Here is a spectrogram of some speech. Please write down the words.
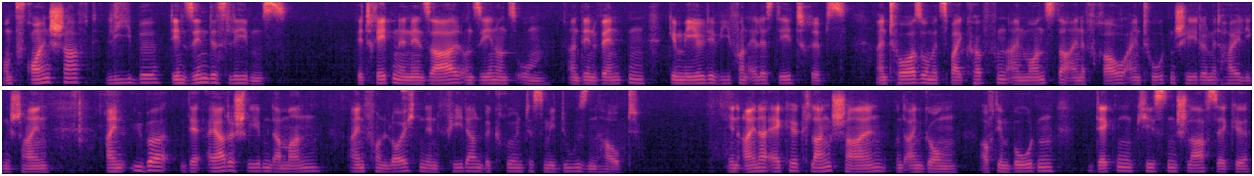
um Freundschaft, Liebe, den Sinn des Lebens. Wir treten in den Saal und sehen uns um. An den Wänden Gemälde wie von LSD-Trips, Ein Torso mit zwei Köpfen, ein Monster, eine Frau, ein Totenschädel mit Heiligenschein, ein über der Erde schwebender Mann, ein von leuchtenden Federn bekröntes Medusenhaupt. In einer Ecke Klangschalen und ein Gong, auf dem Boden Decken, Kissen, Schlafsäcke.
